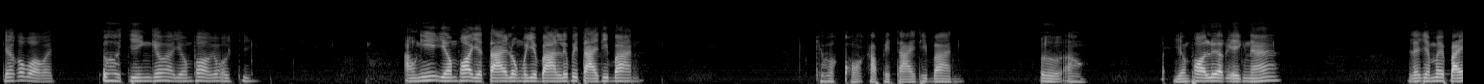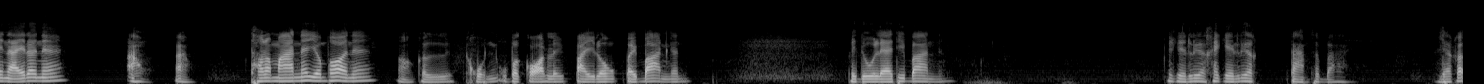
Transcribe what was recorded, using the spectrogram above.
เดี๋ยวก็บอกว่าเออจริงแกว่าโยมพ่อก็บอกจริง เอางี้โยมพ่อจะตายโรงพยาบาลหรือไปตายที่บ้านแกว่าขอกลับไปตายที่บ้าน เออเอายมพ่อเลือกเองนะ แล้วจะไม่ไปไหนแล้วนะ เอาเอาทรมานนะยมพ่อนะ อ๋อก็ขนอุปกรณ์เลยไปลงไปบ้านกัน ไปดูแลที่บ้านให้แกเลือกให้แกเลือกตามสบาย แล้วก็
